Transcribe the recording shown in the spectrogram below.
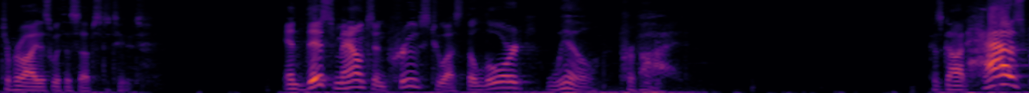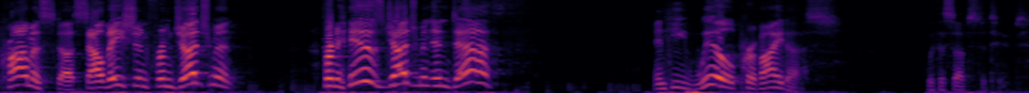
to provide us with a substitute. And this mountain proves to us the Lord will provide. Because God has promised us salvation from judgment, from His judgment in death. And He will provide us with a substitute.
